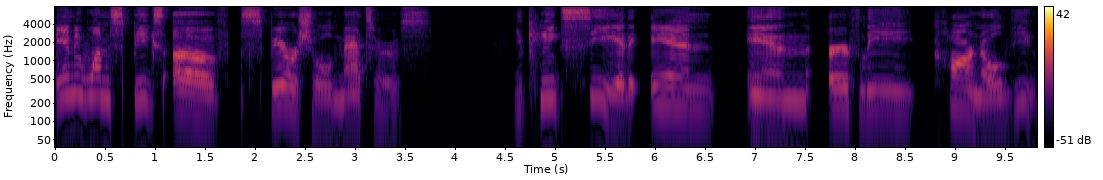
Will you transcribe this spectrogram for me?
anyone speaks of spiritual matters, you can't see it in an earthly carnal view.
